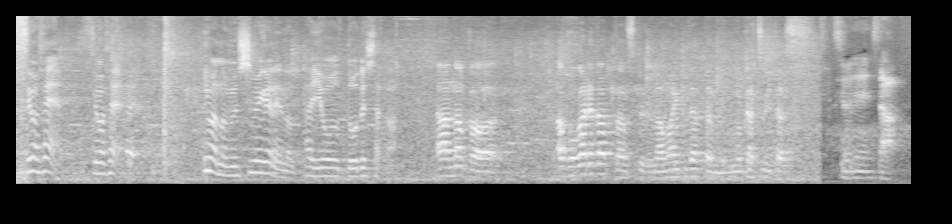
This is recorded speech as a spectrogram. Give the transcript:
すいません。すいません、今の虫眼鏡の対応どうでしたか？あなんか憧れだったんですけど生意気だったんでムカついたっす。すいませんでした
